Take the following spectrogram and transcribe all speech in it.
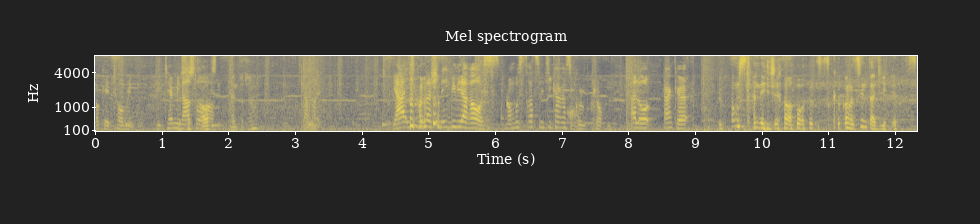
Okay, Tommy, die Terminator. draußen? Ich hab mal- Ja, ich komme da schon irgendwie wieder raus. Man muss trotzdem die Karre so kloppen. Hallo, danke. Du kommst da nicht raus. Guck mal, was hinter dir ist.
